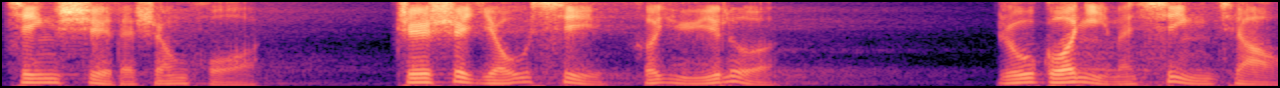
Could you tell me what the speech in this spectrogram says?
今世的生活只是游戏和娱乐。如果你们信教，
